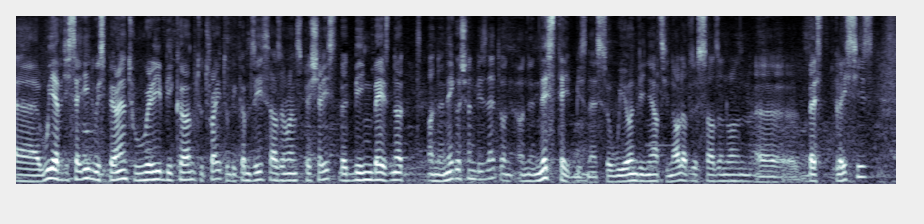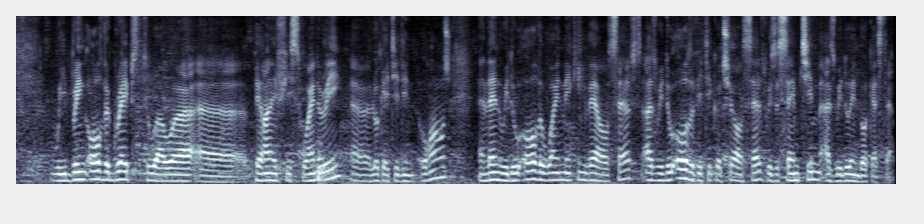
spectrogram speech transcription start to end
Uh, we have decided with Perrin to really become, to try to become the southern specialist, but being based not on a negotiation business, on, on an estate business. So we own vineyards in all of the southern uh, best places. We bring all the grapes to our uh, Perrin et Fils winery, uh, located in Orange, and then we do all the winemaking there ourselves, as we do all the viticulture ourselves with the same team as we do in Beaucastel.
